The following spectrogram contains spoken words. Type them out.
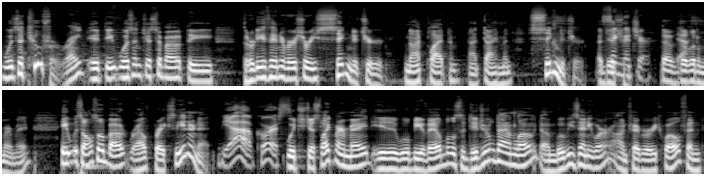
was a twofer, right? It, it wasn't just about the 30th anniversary signature, not platinum, not diamond, signature edition. Signature. Of yes. The Little Mermaid. It was also about Ralph Breaks the Internet. Yeah, of course. Which, just like Mermaid, it will be available as a digital download on Movies Anywhere on February 12th and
